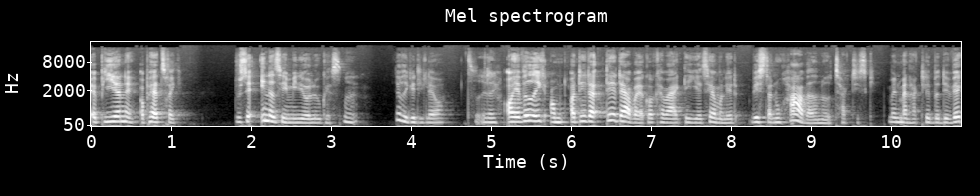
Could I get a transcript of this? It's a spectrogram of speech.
af pigerne og Patrick. Du ser indad til Emilio og Lukas. Nej. Jeg ved ikke, hvad de laver. Ikke. Og jeg ved ikke, om, og det, der, det er der, hvor jeg godt kan mærke, det irriterer mig lidt, hvis der nu har været noget taktisk, men man har klippet det væk,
